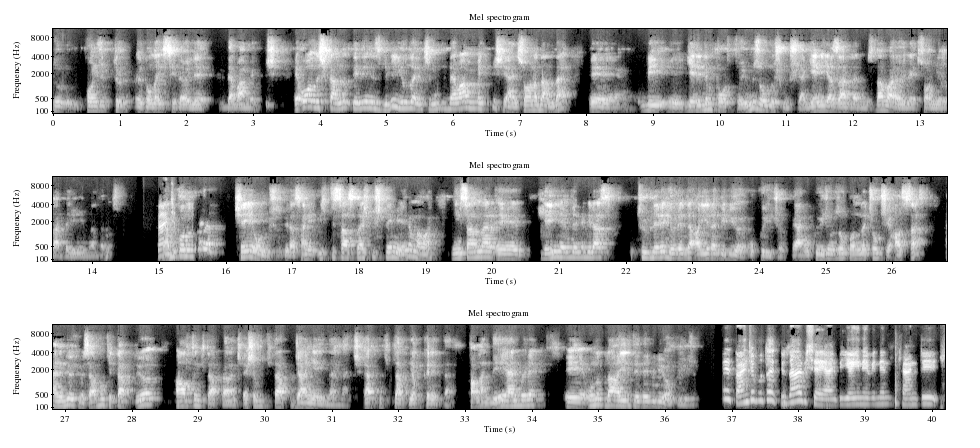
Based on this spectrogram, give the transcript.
konjüktür dolayısıyla öyle devam etmiş. E, o alışkanlık dediğiniz gibi yıllar içinde devam etmiş yani sonradan da e, bir e, gerilim portföyümüz oluşmuş. Yani yeni yazarlarımız da var öyle son yıllarda yayınladığımız. Bence... Yani bu konuda da şey olmuşuz biraz hani ihtisaslaşmış demeyelim ama insanlar e, yayın evlerini biraz türlere göre de ayırabiliyor okuyucu. Yani okuyucumuz o konuda çok şey hassas. Yani diyor ki mesela bu kitap diyor altın kitaplardan çıkar. İşte bu kitap can yayınlarından çıkar. Bu kitap yapı krediden falan diye yani böyle e, onu da ayırt edebiliyor okuyucu. Evet bence bu da güzel bir şey yani bir yayın evinin kendi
